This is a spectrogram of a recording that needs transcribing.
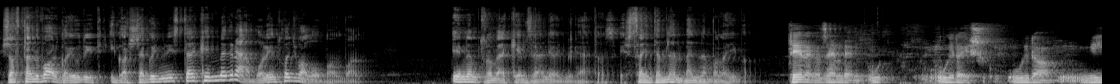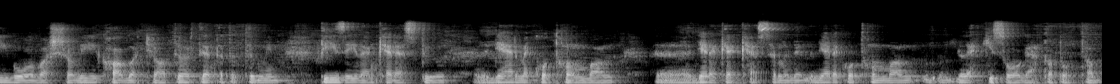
és aztán Varga Judit igazságügyminiszterként meg rábolint, hogy valóban van. Én nem tudom elképzelni, hogy mi lehet az. És szerintem nem bennem van a hiba. Tényleg az ember újra és újra végigolvassa, végighallgatja a történetet több mint tíz éven keresztül gyermekotthonban, gyerekekkel szemben, gyerekotthonban legkiszolgáltatottabb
